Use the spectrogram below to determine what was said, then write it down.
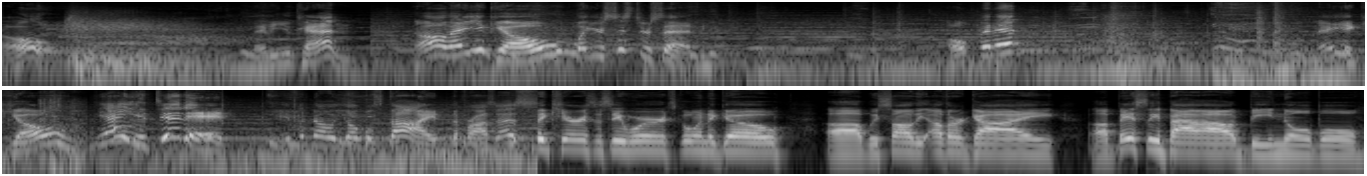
Oh. Maybe you can. Oh, there you go. What your sister said. Open it. There you go. Yeah, you did it. Even though you almost died in the process. I'm curious to see where it's going to go. Uh, we saw the other guy uh, basically bow out, be noble,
